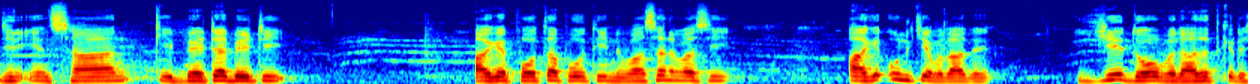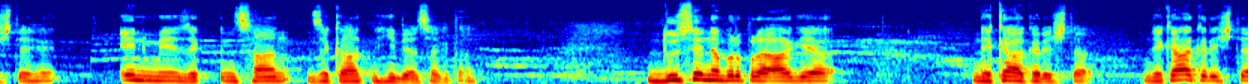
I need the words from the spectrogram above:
जिन इंसान की बेटा बेटी आगे पोता पोती नवासा नवासी आगे उनकी औलाद ये दो वलादत के रिश्ते हैं। इनमें इंसान ज़क़़त नहीं दे सकता। दूसरे नंबर पर आ गया निकाह का रिश्ता निकाह का रिश्ता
